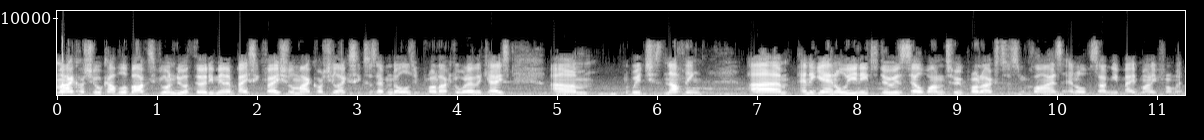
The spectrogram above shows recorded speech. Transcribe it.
might cost you a couple of bucks if you want to do a 30 minute basic facial. It might cost you like six or seven dollars in product or whatever the case, um, which is nothing. Um, and again, all you need to do is sell one, two products to some clients, and all of a sudden you've made money from it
